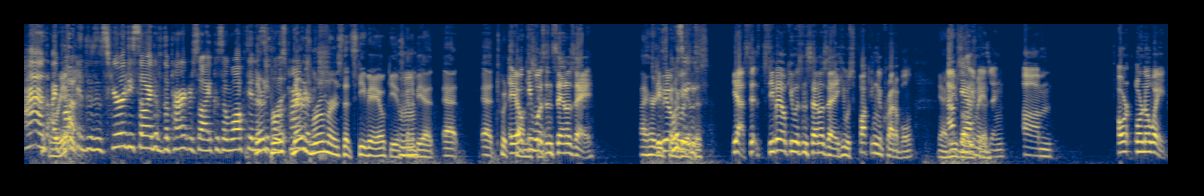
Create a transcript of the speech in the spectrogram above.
And I broke into the security side of the partner side because I walked in there's the coolest ru- there's partner. rumors that Steve Aoki is going to be at at at TwitchCon. Aoki this was year. in San Jose. I heard Steve he's going to be at was- this. Yeah, S- Steve Aoki was in San Jose. He was fucking incredible. Yeah, he's Absolutely always good. amazing. Um, or or no, wait.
